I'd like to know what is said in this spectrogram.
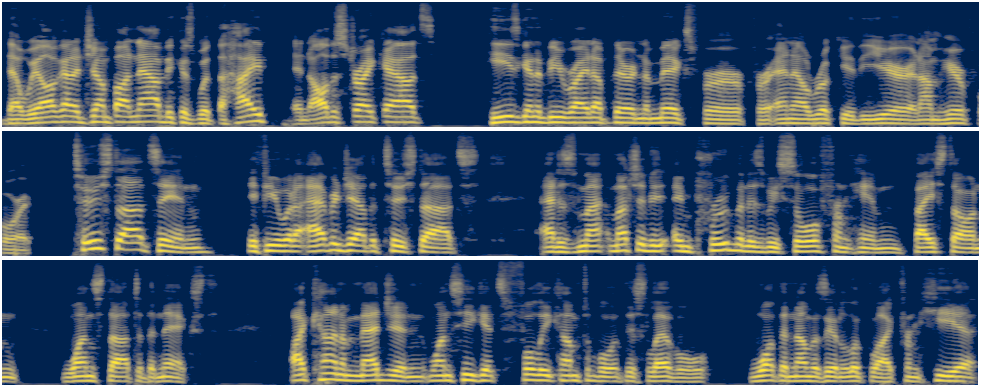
that we all got to jump on now because with the hype and all the strikeouts, he's going to be right up there in the mix for for NL Rookie of the Year, and I'm here for it. Two starts in, if you were to average out the two starts, and as mu- much of improvement as we saw from him based on one start to the next, I can't imagine once he gets fully comfortable at this level what the numbers are going to look like from here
